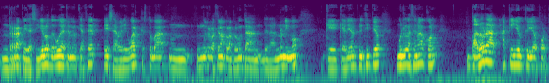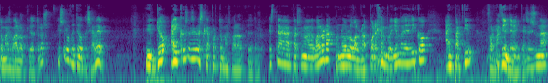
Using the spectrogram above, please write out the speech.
rápidas. Y yo lo que voy a tener que hacer es averiguar, que esto va mm, muy relacionado con la pregunta del anónimo que, había al principio, muy relacionado con valorar aquello que yo aporto más valor que otros. Eso es lo que tengo que saber. Es decir, yo hay cosas en las que aporto más valor que otros. ¿Esta persona lo valora o no lo valora? Por ejemplo, yo me dedico a impartir formación de ventas. Es una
